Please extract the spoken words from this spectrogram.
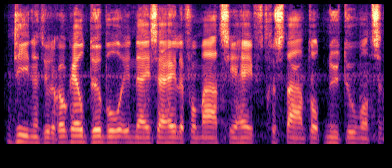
die natuurlijk ook heel dubbel in deze hele formatie heeft gestaan tot nu toe. Want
